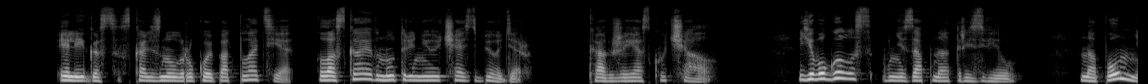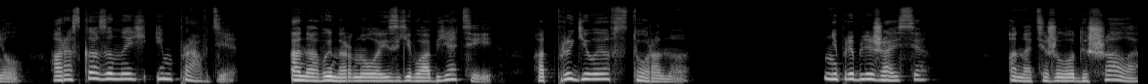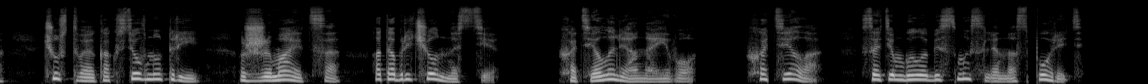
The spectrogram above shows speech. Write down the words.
Элигас скользнул рукой под платье, лаская внутреннюю часть бедер. Как же я скучал. Его голос внезапно отрезвил. Напомнил о рассказанной им правде. Она вынырнула из его объятий, отпрыгивая в сторону. «Не приближайся». Она тяжело дышала, чувствуя, как все внутри сжимается от обреченности. Хотела ли она его? Хотела. С этим было бессмысленно спорить.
